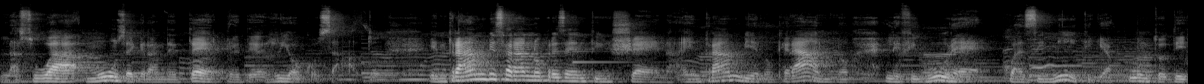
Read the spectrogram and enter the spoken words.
la sua musa e grande interprete Ryoko Sato. Entrambi saranno presenti in scena, entrambi evocheranno le figure quasi mitiche appunto di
